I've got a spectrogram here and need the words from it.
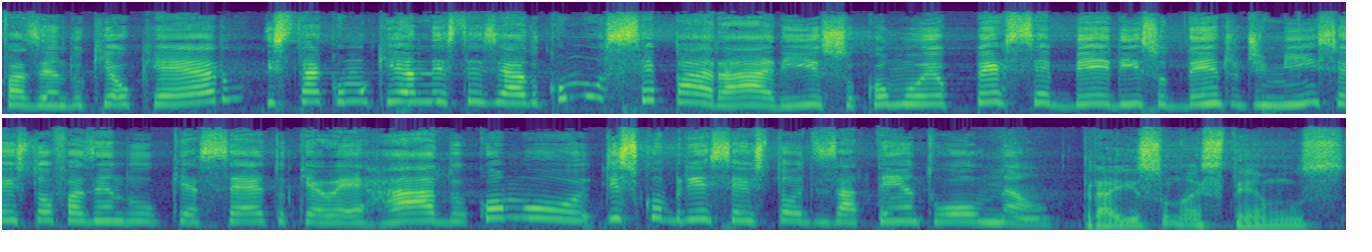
fazendo o que eu quero, estar como que anestesiado. Como separar isso? Como eu perceber isso dentro de mim, se eu estou fazendo o que é certo, o que é errado? Como descobrir se eu estou desatento ou não? Para isso, nós temos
